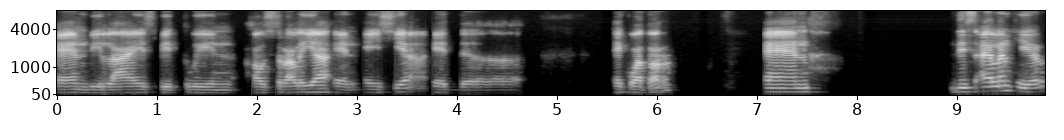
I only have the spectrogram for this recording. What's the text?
and we lies between Australia and Asia at the equator. And this island here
